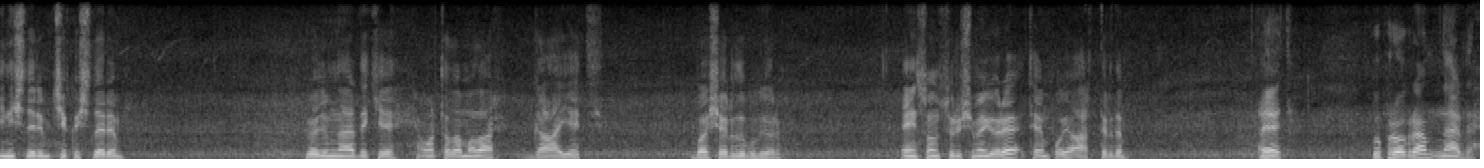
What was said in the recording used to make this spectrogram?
inişlerim, çıkışlarım. Bölümlerdeki ortalamalar gayet başarılı buluyorum. En son sürüşüme göre tempoyu arttırdım. Evet. Bu program nerede?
